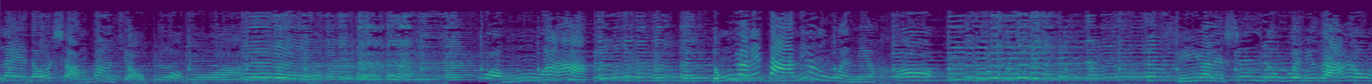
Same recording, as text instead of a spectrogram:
来到上房叫婆婆。婆母啊，东院的大娘问你好。西院的婶子问你安乐，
